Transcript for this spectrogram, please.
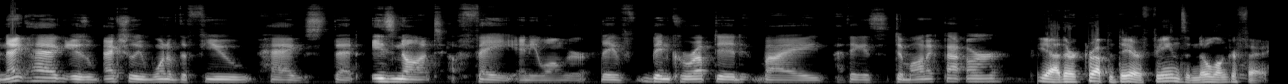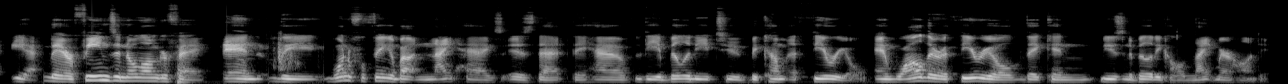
night hag is actually one of the few hags that is not a fae any longer. They've been corrupted by, I think it's demonic power. Yeah, they're corrupted. They are fiends and no longer fae. Yeah, they are fiends and no longer fae. And the wonderful thing about night hags is that they have the ability to become ethereal. And while they're ethereal, they can use an ability called nightmare haunting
